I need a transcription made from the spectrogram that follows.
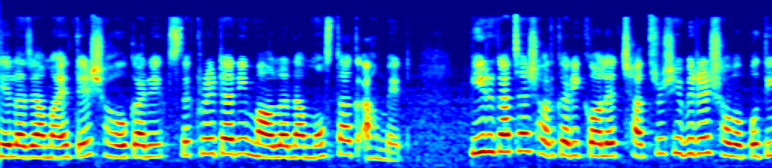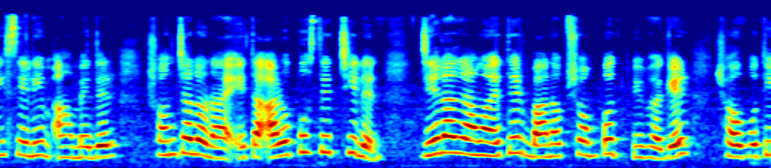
জেলা জামায়াতের সহকারী সেক্রেটারি মাওলানা মোস্তাক আহমেদ। পীরগাছা সরকারি কলেজ ছাত্র শিবিরের সভাপতি সেলিম আহমেদের সঞ্চালনায় এতে আরও উপস্থিত ছিলেন জেলা জামায়াতের মানব সম্পদ বিভাগের সভাপতি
